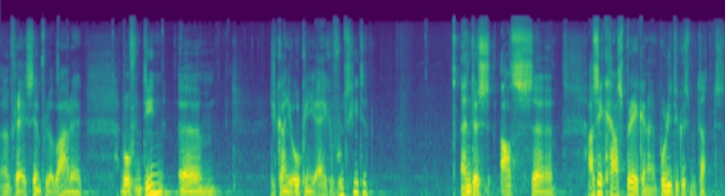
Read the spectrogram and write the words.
een vrij simpele waarheid. Bovendien, ehm, je kan je ook in je eigen voet schieten. En dus als, eh, als ik ga spreken, en een politicus moet dat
